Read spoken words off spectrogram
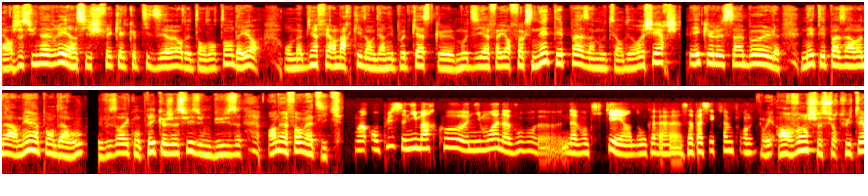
Alors je suis navré hein, si je fais quelques petites erreurs de temps en temps. D'ailleurs, on m'a bien fait remarquer dans le dernier podcast que Mozilla Firefox n'était pas un moteur de recherche et que le symbole n'était pas un renard mais un pandarou. Vous aurez compris que je suis une buse en informatique. en plus, ni Marco euh, ni moi n'avons euh, tiqué, hein, donc euh, ça passait crème pour nous. Oui, en revanche, sur Twitter,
